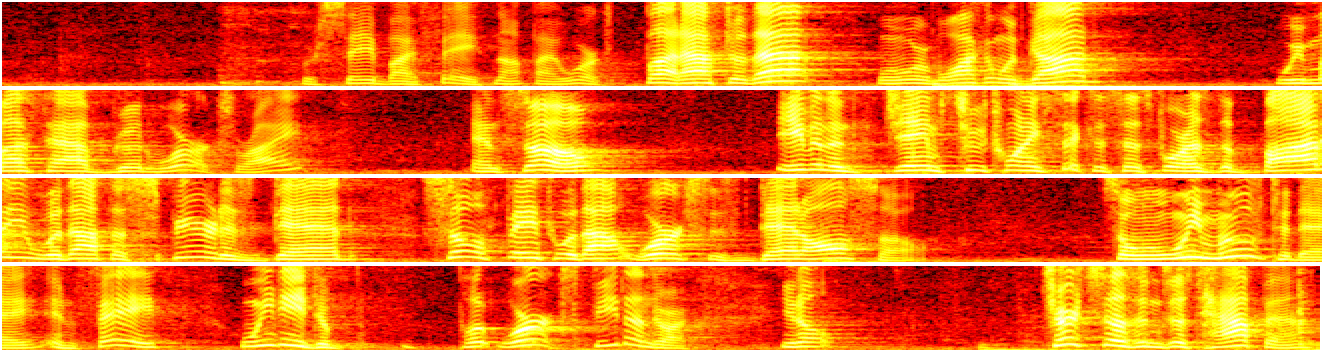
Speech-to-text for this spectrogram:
We're saved by faith, not by works. But after that, when we're walking with God, we must have good works, right? And so, even in James 2:26 it says, "For as the body without the spirit is dead, so faith without works is dead also." So when we move today in faith, we need to put works, feet under our. You know, church doesn't just happen.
